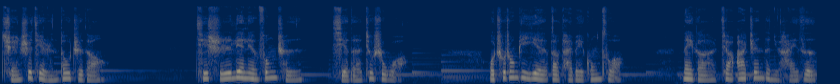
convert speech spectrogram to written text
全世界人都知道。其实《恋恋风尘》写的就是我。我初中毕业到台北工作，那个叫阿珍的女孩子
